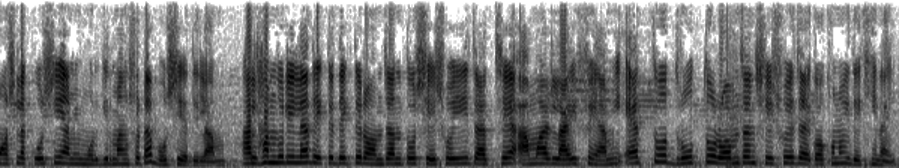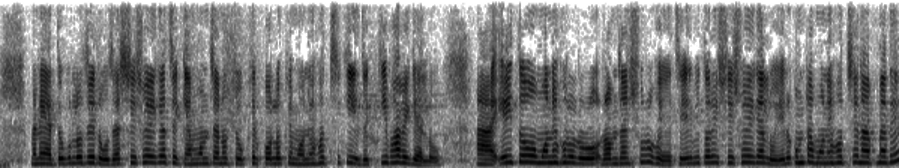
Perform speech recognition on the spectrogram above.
মশলা কষিয়ে আমি মুরগির মাংসটা বসিয়ে দিলাম। আলহামদুলিল্লাহ, দেখতে দেখতে রমজান তো শেষ হয়েই যাচ্ছে। আমার লাইফে আমি এত দ্রুত রমজান শেষ হয়ে যায় কখনোই দেখি নাই। মানে এতগুলো যে রোজা শেষ হয়ে গেছে, কেমন যেন চোখের পলকে মনে হচ্ছে কি যে কীভাবে গেল? এই তো মনে হলো রমজান শুরু হয়েছে, এর ভিতরে শেষ হয়ে গেল। এরকমটা মনে হচ্ছে না আপনাদের?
